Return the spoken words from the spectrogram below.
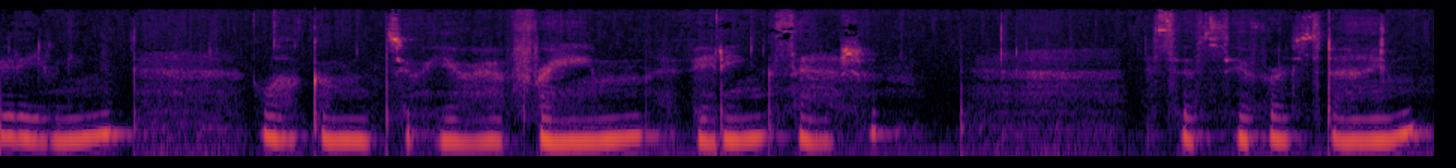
good evening. Welcome to your frame fitting session. Is this your first time?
